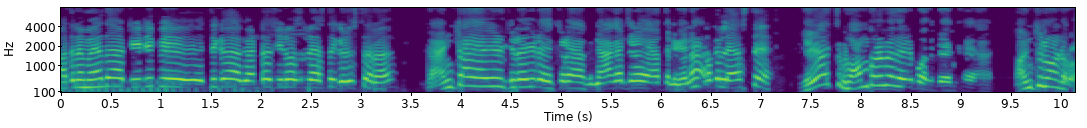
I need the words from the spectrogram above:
అతని మీద టీడీపీ ఎత్తుగా గంటా శ్రీనివాసులు వేస్తే గెలుస్తారా? గంట ఇక్కడ నాగార్జున వేస్తాడు కదా. ఒక లేస్తే? ఏత్తు వంపల మీద వెళ్ళిపోతుంది అంచులు ఉండవు.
